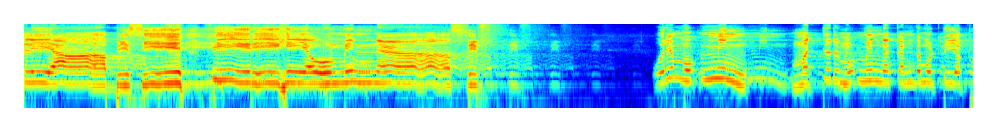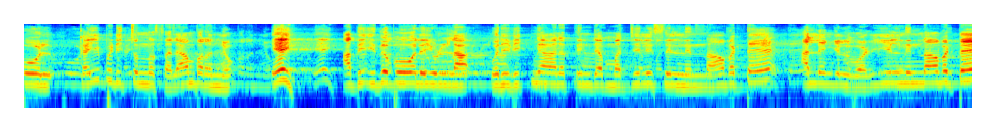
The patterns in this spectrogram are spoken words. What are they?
اليابس في ريح يوم عاصف ഒരു മുഅ്മിൻ മറ്റൊരു മുഅ്മിനെ കണ്ടുമുട്ടിയപ്പോൾ കൈപിടിച്ചൊന്ന് സലാം പറഞ്ഞു ഏയ് അത് ഇതുപോലെയുള്ള ഒരു വിജ്ഞാനത്തിന്റെ മജ്ലിസിൽ നിന്നാവട്ടെ അല്ലെങ്കിൽ വഴിയിൽ നിന്നാവട്ടെ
